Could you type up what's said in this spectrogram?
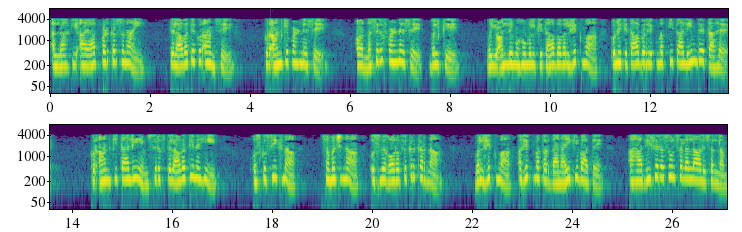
اللہ کی آیات پڑھ کر سنائی تلاوت قرآن سے، قرآن کے پڑھنے سے، اور نہ صرف پڑھنے سے، بلکہ وہ الکتاب الکتاب والحکمہ انہیں کتاب اور حکمت کی تعلیم دیتا ہے۔ قرآن کی تعلیم صرف تلاوت ہی نہیں، اس کو سیکھنا، سمجھنا، اس میں غور و فکر کرنا۔ والحکمہ، اور حکمت اور دانائی کی باتیں۔ احادیث رسول صلی اللہ علیہ وسلم،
